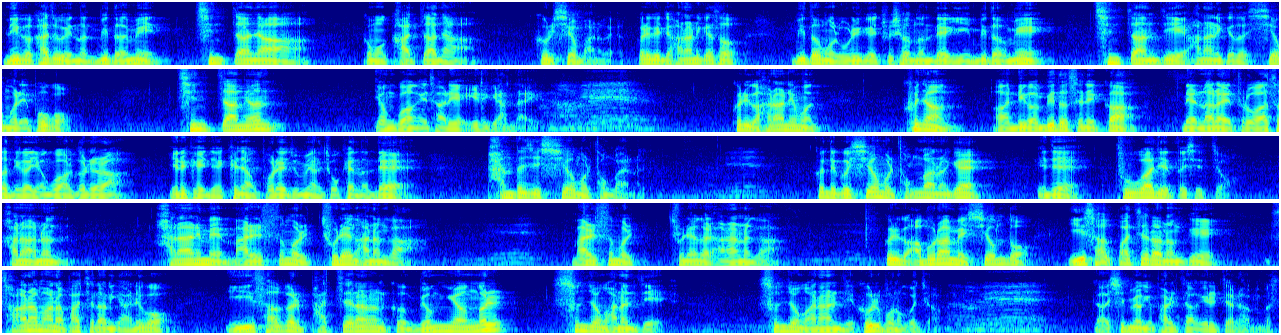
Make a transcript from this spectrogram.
네가 가지고 있는 믿음이 진짜냐? 그러면 가짜냐? 그걸 시험하는 거예요. 그러니까 이제 하나님께서 믿음을 우리에게 주셨는데 이 믿음이 진짜인지 하나님께서 시험을 해 보고 진짜면 영광의 자리에 이르게 한다. 그러니까 하나님은 그냥 아, 네가 믿었으니까 내 나라에 들어와서 네가 영광을 누려라 이렇게 이제 그냥 보내주면 좋겠는데 반드시 시험을 통과하는 거예요. 근데 그 시험을 통과하는 게 이제 두 가지의 뜻이 있죠. 하나는 하나님의 말씀을 준행하는가, 말씀을 준행을 안 하는가. 그리고 아브라함의 시험도 이삭 바치라는 게 사람 하나 바치라는 게 아니고 이삭을 바치라는 그 명령을 순종하는지 순종 안 하는지 그걸 보는 거죠. 자, 신명기 8장 1절 한번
